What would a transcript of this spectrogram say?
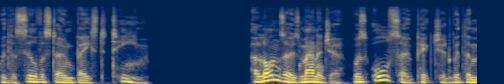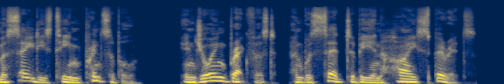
with the Silverstone-based team. Alonso's manager was also pictured with the Mercedes team principal, enjoying breakfast and was said to be in high spirits.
